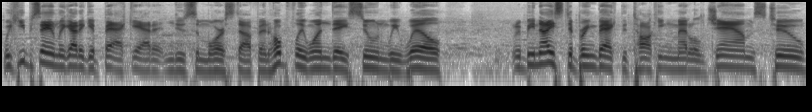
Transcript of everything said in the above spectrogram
we keep saying we got to get back at it and do some more stuff. And hopefully one day soon we will. It'd be nice to bring back the talking metal jams too.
